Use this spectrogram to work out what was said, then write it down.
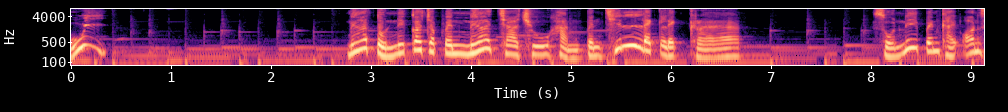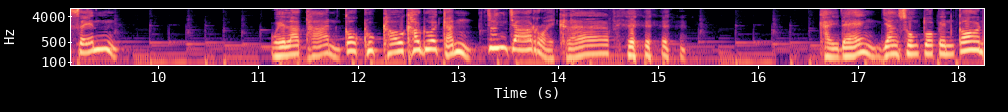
อุ้ยเนื้อตุ๋นนี่ก็จะเป็นเนื้อชาชูหั่นเป็นชิ้นเล็กๆครับ ส่วนนี้เป็นไข่ออนเซนเวลาทานก็คลุกเคล้าเข้าด้วยกัน จึงจะอร่อยครับ ข่แดงยังทรงตัวเป็นก้อน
